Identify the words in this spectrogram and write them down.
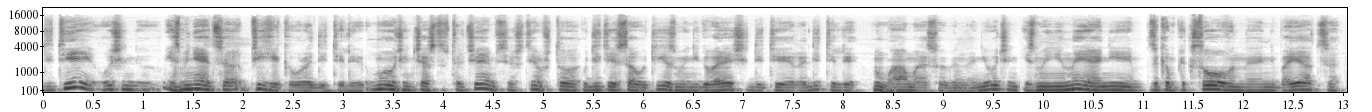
детей очень изменяется психика у родителей. Мы очень часто встречаемся с тем, что у детей с аутизмом, не говорящих детей, родители, ну, мамы особенно, они очень изменены, они закомплексованы, они боятся.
